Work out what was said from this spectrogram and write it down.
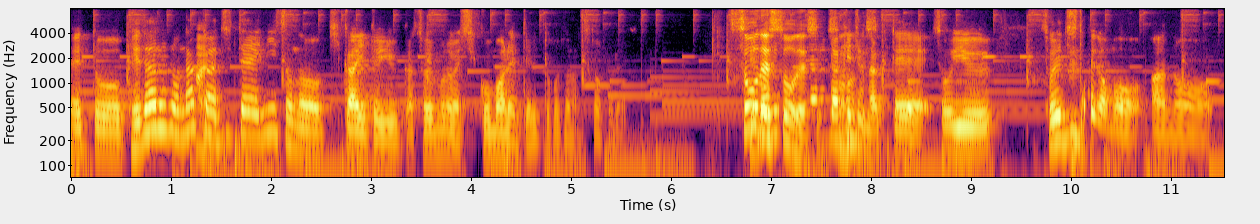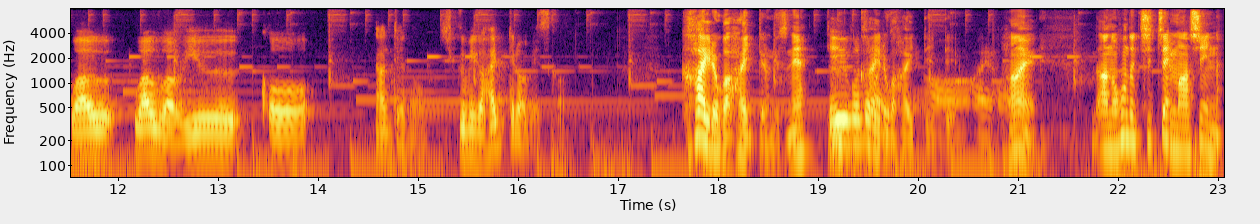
えっと、ペダルの中はい。自体にその機械というか、そういうものが仕込まれてるってことなんですか、これ。そうですそうです。だけじゃなくて、そういう、それ自体がもう、あの、ワウ、ワウワウいう、こう、なんていうの、仕組みが入ってるわけですか？回路が入ってるんですね。っていうことん回路が入っていて。はいはい。はい。あの本当にちっちゃいマシン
